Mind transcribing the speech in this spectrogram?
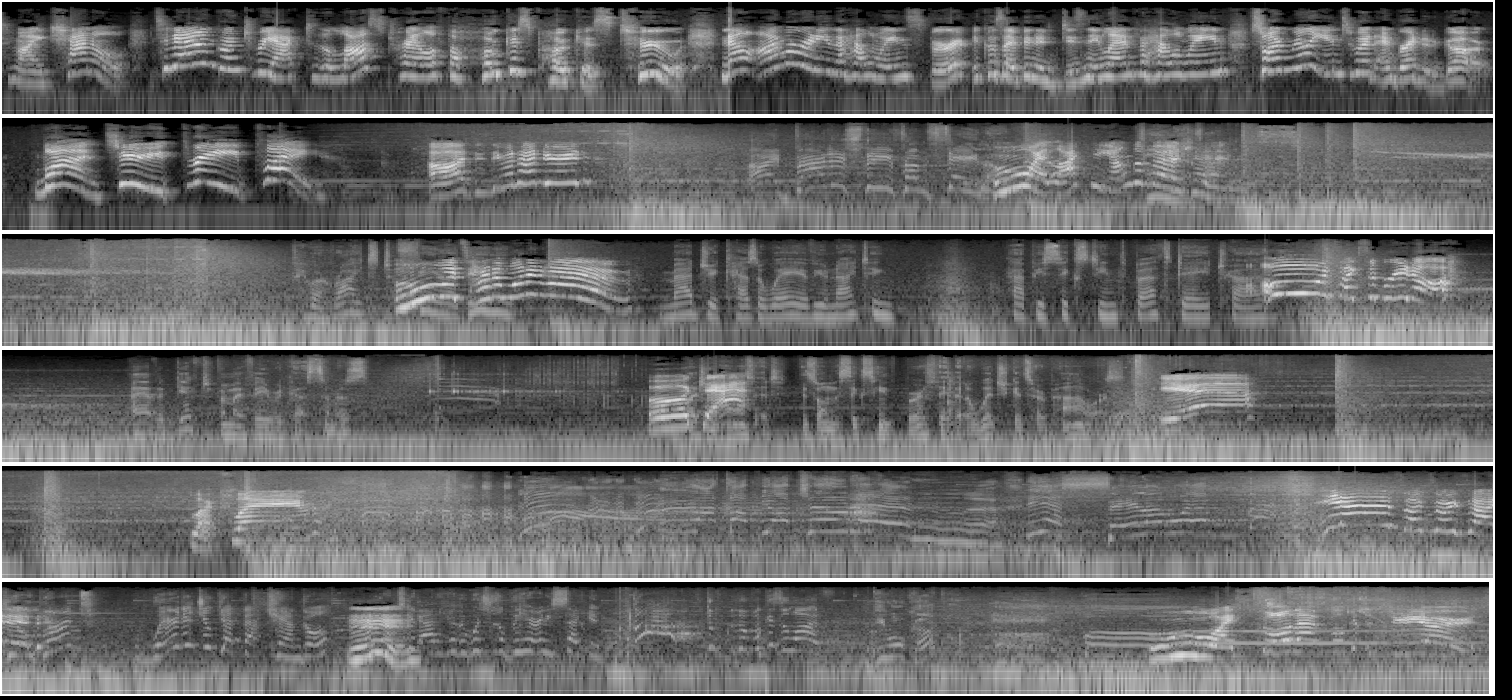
to my channel. Today I'm going to react to the last trailer for Hocus Pocus 2. Now I'm already in the Halloween spirit because I've been in Disneyland for Halloween, so I'm really into it and ready to go. One, two, three, play! Ah, Disney 100! I banish thee from Salem! Ooh, I like the younger versions. They were right to Ooh, it's. Hannah Waddingham! Magic has a way of uniting. Happy 16th birthday, child. Oh, it's like Sabrina! I have a gift for my favorite customers. Oh, Like cat. it. It's on the 16th birthday that a witch gets her powers. Yeah. Black Flame. Lock up your children! Yes, Salem, we're back! Yes, I'm so excited. Bert, where did you get that candle? Mm. Let's get out of here. The witches will be here any second. Ah! The, the book is alive. He woke up? Ooh, I saw that book at the studios.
